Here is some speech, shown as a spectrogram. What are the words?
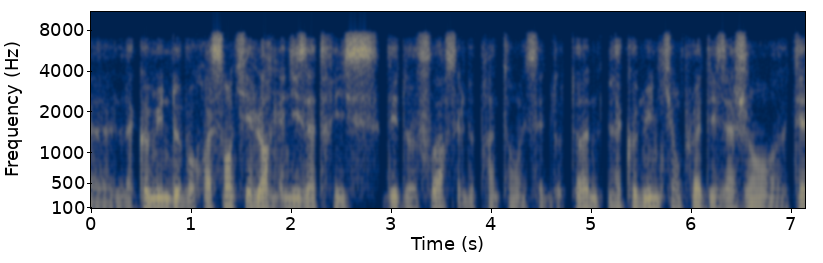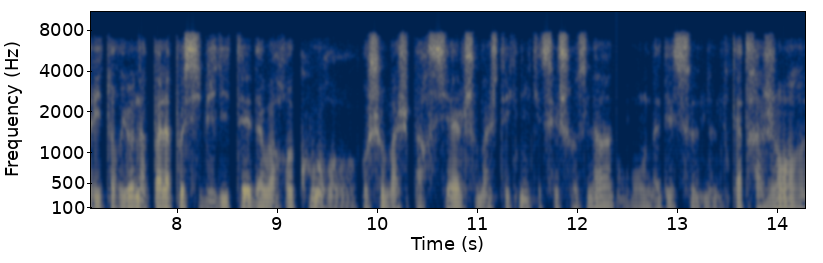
euh, la commune de Beaucroissant, qui est l'organisatrice des deux foires, celle de printemps et celle d'automne, la commune qui emploie des agents euh, territoriaux n'a pas la possibilité d'avoir recours au, chômage partiel, chômage technique et ces choses-là. On a des quatre agents,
